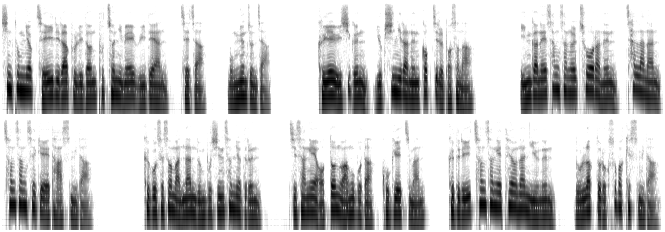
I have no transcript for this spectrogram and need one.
신통력 제1이라 불리던 부처님의 위대한 제자, 목련존자. 그의 의식은 육신이라는 껍질을 벗어나 인간의 상상을 초월하는 찬란한 천상세계에 닿았습니다. 그곳에서 만난 눈부신 선녀들은 지상의 어떤 왕후보다 고귀했지만 그들이 천상에 태어난 이유는 놀랍도록 소박했습니다.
